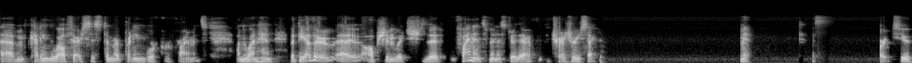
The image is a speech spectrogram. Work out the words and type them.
um, cutting the welfare system or putting work requirements on the one hand. But the other uh, option, which the finance minister there, the Treasury Secretary, to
